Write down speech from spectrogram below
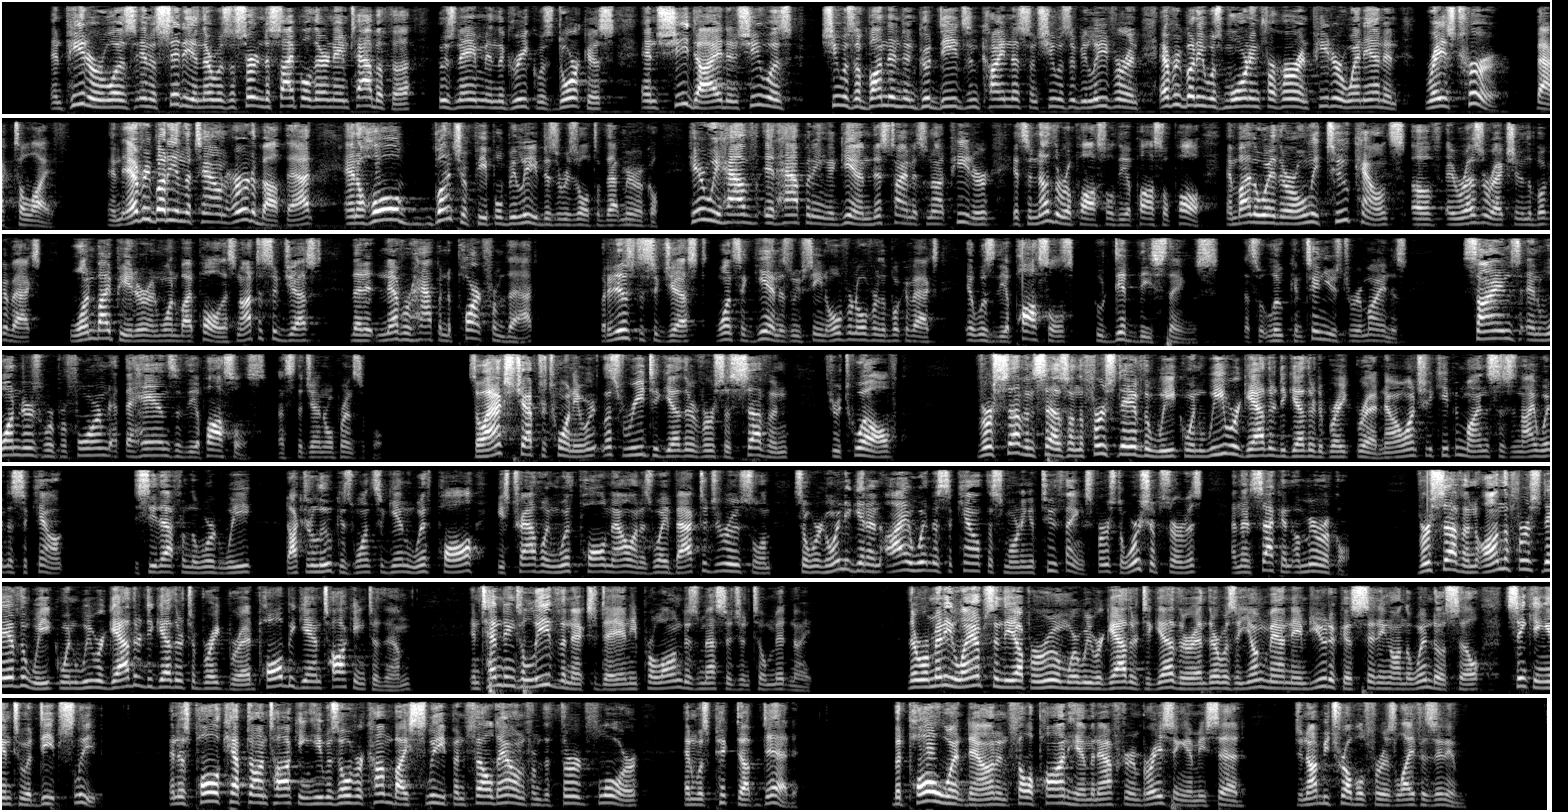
And Peter was in a city and there was a certain disciple there named Tabitha, whose name in the Greek was Dorcas, and she died and she was she was abundant in good deeds and kindness and she was a believer and everybody was mourning for her and Peter went in and raised her back to life. And everybody in the town heard about that and a whole bunch of people believed as a result of that miracle. Here we have it happening again. This time it's not Peter, it's another apostle, the apostle Paul. And by the way, there are only two counts of a resurrection in the book of Acts, one by Peter and one by Paul. That's not to suggest that it never happened apart from that. But it is to suggest, once again, as we've seen over and over in the book of Acts, it was the apostles who did these things. That's what Luke continues to remind us. Signs and wonders were performed at the hands of the apostles. That's the general principle. So Acts chapter 20, let's read together verses 7 through 12. Verse 7 says, On the first day of the week, when we were gathered together to break bread. Now I want you to keep in mind, this is an eyewitness account. You see that from the word we? Dr. Luke is once again with Paul. He's traveling with Paul now on his way back to Jerusalem. So we're going to get an eyewitness account this morning of two things. First, a worship service, and then second, a miracle. Verse 7, On the first day of the week, when we were gathered together to break bread, Paul began talking to them, intending to leave the next day, and he prolonged his message until midnight. There were many lamps in the upper room where we were gathered together, and there was a young man named Eutychus sitting on the windowsill, sinking into a deep sleep. And as Paul kept on talking, he was overcome by sleep and fell down from the third floor and was picked up dead. But Paul went down and fell upon him, and after embracing him, he said, Do not be troubled, for his life is in him.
